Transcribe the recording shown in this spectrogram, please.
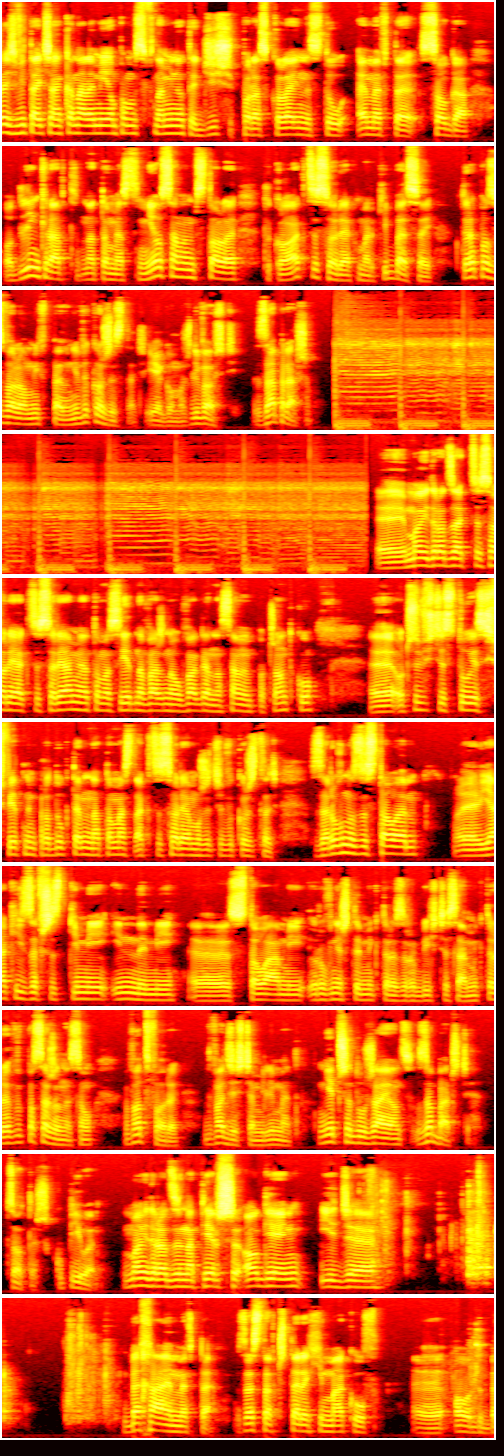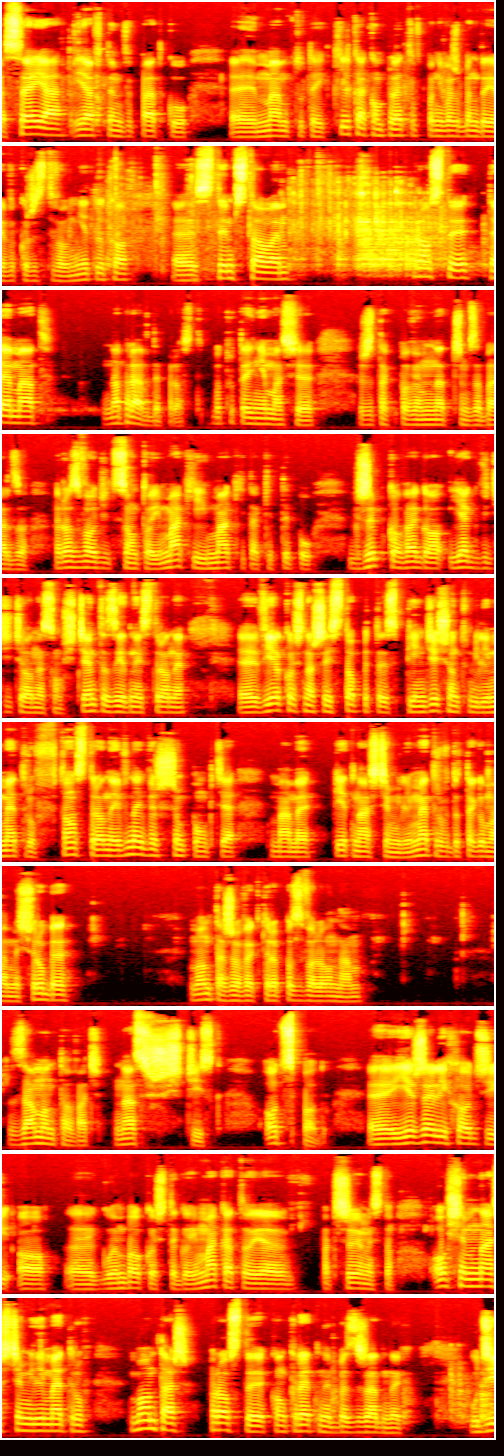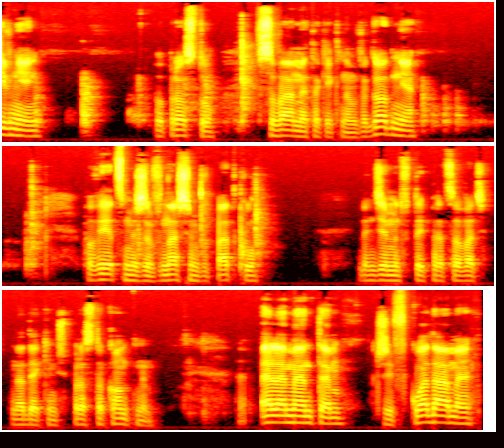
Cześć, witajcie na kanale Miją Pomysłów na Minutę. Dziś po raz kolejny stół MFT Soga od Linkcraft, natomiast nie o samym stole, tylko o akcesoriach marki Bessey, które pozwolą mi w pełni wykorzystać jego możliwości. Zapraszam. E, Moi drodzy, akcesoria akcesoriami, natomiast jedna ważna uwaga na samym początku. E, oczywiście stół jest świetnym produktem, natomiast akcesoria możecie wykorzystać zarówno ze stołem, jak i ze wszystkimi innymi e, stołami, również tymi, które zrobiliście sami, które wyposażone są w otwory 20 mm. Nie przedłużając, zobaczcie, co też kupiłem. Moi drodzy, na pierwszy ogień idzie BHMFT. Zestaw czterech imaków e, od Beseya. Ja w tym wypadku e, mam tutaj kilka kompletów, ponieważ będę je wykorzystywał nie tylko e, z tym stołem. Prosty temat, naprawdę prosty, bo tutaj nie ma się, że tak powiem, nad czym za bardzo rozwodzić. Są to i maki, i maki takie typu grzybkowego. Jak widzicie, one są ścięte z jednej strony. E, Wielkość naszej stopy to jest 50 mm w tą stronę i w najwyższym punkcie mamy 15 mm. Do tego mamy śruby montażowe, które pozwolą nam zamontować nasz ścisk od spodu. E, Jeżeli chodzi o e, głębokość tego imaka, to ja patrzyłem, jest to 18 mm. Montaż prosty, konkretny, bez żadnych udziwnień. Po prostu wsuwamy tak jak nam wygodnie. Powiedzmy, że w naszym wypadku będziemy tutaj pracować nad jakimś prostokątnym elementem, czyli wkładamy.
